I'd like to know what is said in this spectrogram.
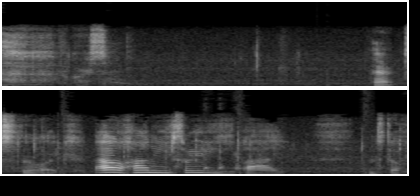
of course. Parents, they're like, oh, honey, sweetie, pie, and stuff.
